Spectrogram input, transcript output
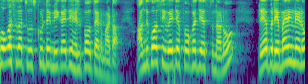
ఫోకస్లో చూసుకుంటే మీకైతే హెల్ప్ అవుతాయి అనమాట అందుకోసం ఇవైతే ఫోకస్ చేస్తున్నాను. రేపు రిమైనింగ్ నేను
